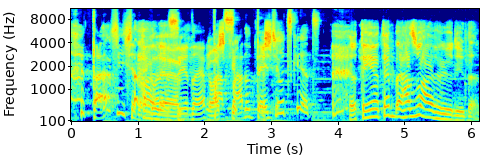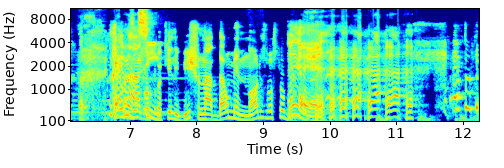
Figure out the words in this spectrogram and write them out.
tá na ficha, né? Agora é cedo, é Passar no teste é outros 500. Eu tenho até razoável, Yurida. Cair na água assim... com aquele bicho, nadar é o menor dos meus problemas. É. é porque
